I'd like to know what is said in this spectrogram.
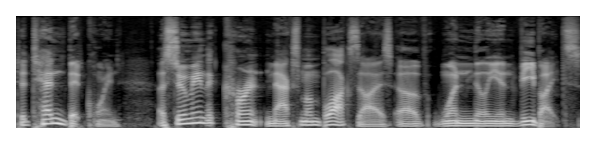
to 10 Bitcoin assuming the current maximum block size of 1 million vbytes.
